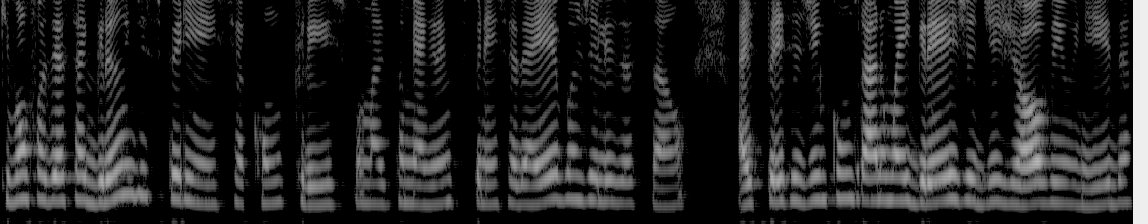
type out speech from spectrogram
que vão fazer essa grande experiência com Cristo, mas também a grande experiência da evangelização, a experiência de encontrar uma igreja de jovem unida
